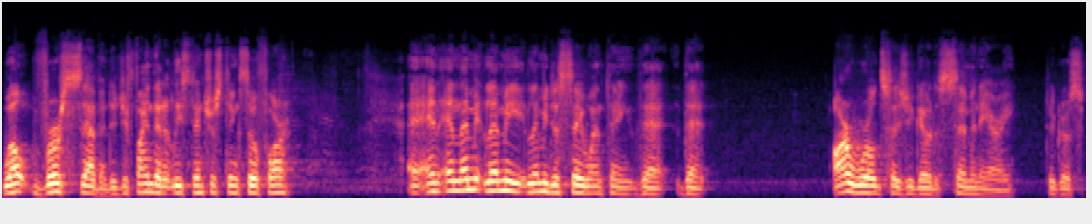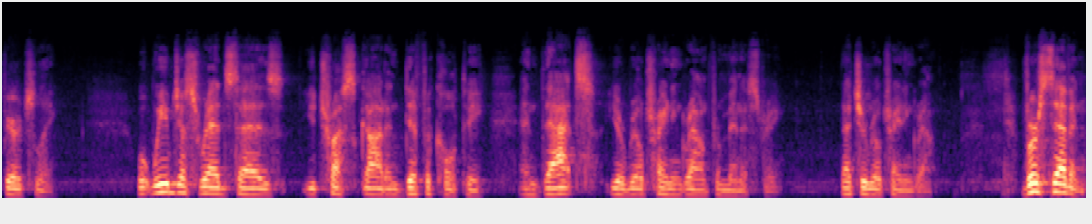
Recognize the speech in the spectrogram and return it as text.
Well, verse 7, did you find that at least interesting so far? And, and let, me, let, me, let me just say one thing that, that our world says you go to seminary to grow spiritually. What we've just read says you trust God in difficulty, and that's your real training ground for ministry. That's your real training ground. Verse 7,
